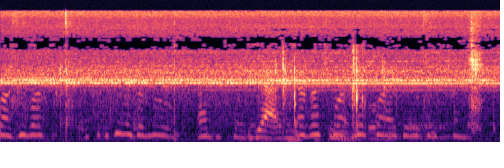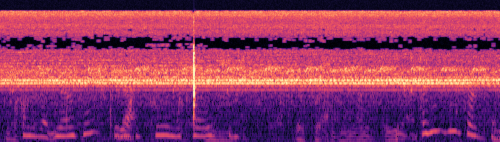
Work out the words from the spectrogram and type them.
work, he was, he was a little agitated. Yeah, yeah so that's, why, that's why I gave him some coolant yoga. So yeah. He could the cage. And, yeah, but he's okay.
